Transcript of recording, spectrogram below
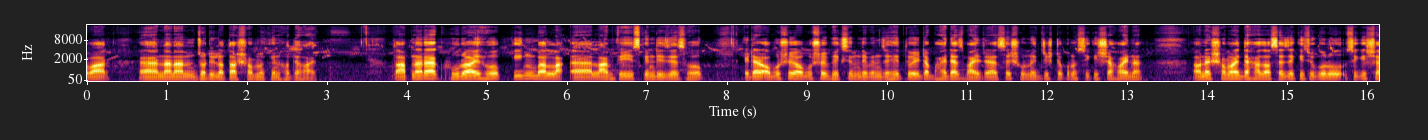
আবার নানান জটিলতার সম্মুখীন হতে হয়। তো আপনারা খুরাই হোক কিংবা লাম্পি, স্কিন ডিজিজ হোক এটার অবশ্যই অবশ্যই ভ্যাকসিন দেবেন। যেহেতু এটা ভাইরাস ভাইরাসের সুনির্দিষ্ট কোনো চিকিৎসা হয় না। অনেক সময় দেখা যাচ্ছে যে কিছু গরু চিকিৎসা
